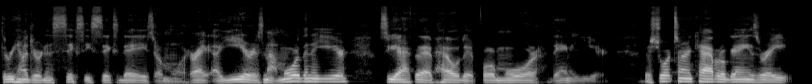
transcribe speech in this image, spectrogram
366 days or more, right? A year is not more than a year. So you have to have held it for more than a year. The short term capital gains rate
